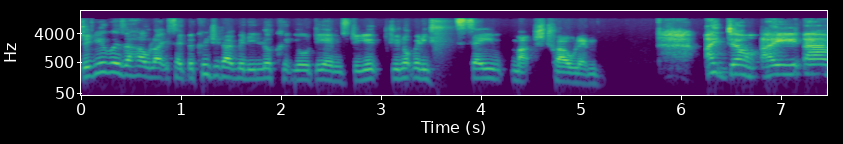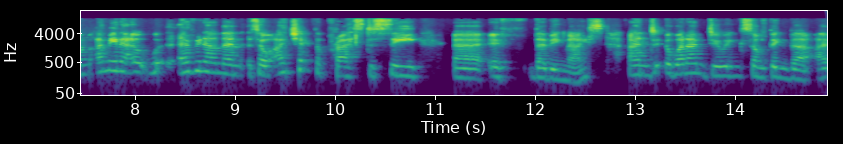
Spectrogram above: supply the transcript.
do you as a whole, like you said, because you don't really look at your DMs, do you do you not really see much trolling I don't. I um, I mean, uh, every now and then. So I check the press to see uh, if they're being nice, and when I'm doing something that I,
